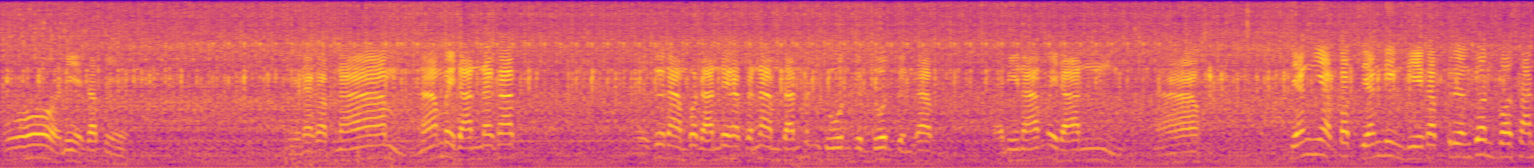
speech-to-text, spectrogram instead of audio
โอ้นี่ครับนี่นี่นะครับน้ำน้ำไม่ดันนะครับนี่คือน้ำก็ดันเด้ครับเป็นน้ำดันมันดูนขึ้นดูนขึ้นครับ อันนี้น้ำไม่ดันอ้าว เสียงเงียบครับเสียงนิ่งดีครับ เครื่องยนต์บอซัน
